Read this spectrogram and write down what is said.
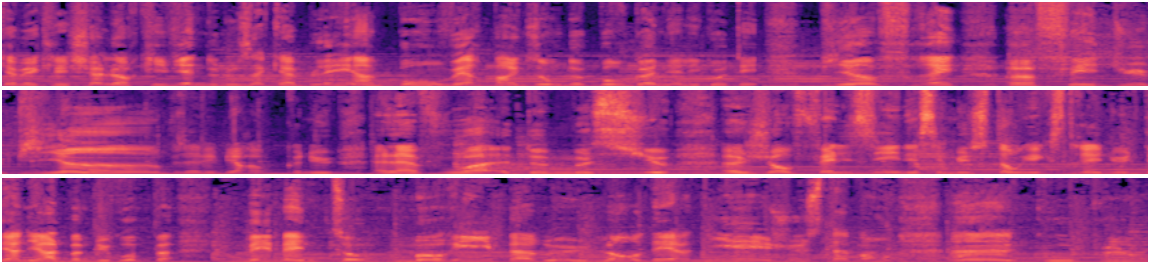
Qu'avec les chaleurs qui viennent de nous accabler, un bon verre par exemple de Bourgogne à ligoter bien frais euh, fait du bien. Vous avez bien reconnu la voix de monsieur euh, Jean Felzin et ses Mustangs extraits du dernier album du groupe Memento Mori paru l'an dernier, juste avant un coup plus loin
